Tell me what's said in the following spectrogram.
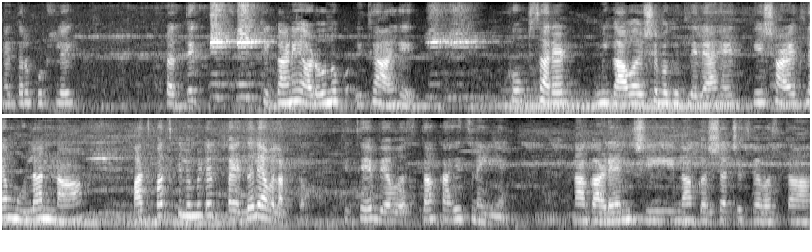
नाहीतर कुठले प्रत्येक ठिकाणी अडवणूक इथे आहे. खूप सारे मी गावं असे बघितलेले आहेत की शाळेतल्या मुलांना पाच पाच किलोमीटर पैदल यावं लागतं. तिथे व्यवस्था काहीच नाही आहे ना गाड्यांची ना कशाचीच व्यवस्था.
